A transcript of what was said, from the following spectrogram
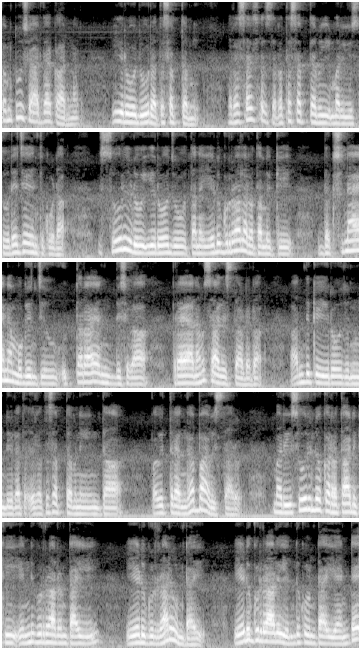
వెల్కమ్ టు శారదా కార్నర్. ఈరోజు రథసప్తమి. రస రథసప్తమి మరియు సూర్య జయంతి కూడా. సూర్యుడు ఈరోజు తన ఏడు గుర్రాల రథమికి దక్షిణాయనం ముగించి ఉత్తరాయణ దిశగా ప్రయాణం సాగిస్తాడట. అందుకే ఈ రోజు నుండి రథ రథసప్తమిని ఇంత పవిత్రంగా భావిస్తారు. మరి సూర్యుని యొక్క రథానికి ఎన్ని గుర్రాలు ఉంటాయి ఏడు గుర్రాలు ఉంటాయి. ఏడు గుర్రాలు ఎందుకు ఉంటాయి అంటే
